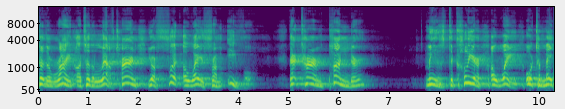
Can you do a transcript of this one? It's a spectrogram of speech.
to the right or to the left. Turn your foot away from evil. That term ponder means to clear away or to make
